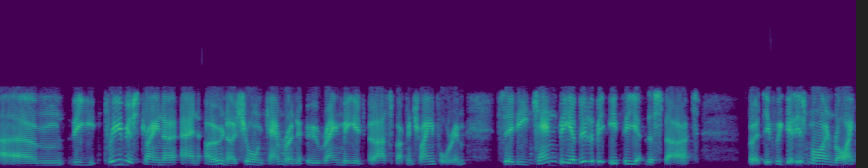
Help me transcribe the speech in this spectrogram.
Um, the previous trainer and owner, Sean Cameron, who rang me and asked if I can train for him, said he can be a little bit iffy at the start, but if we get his mind right,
